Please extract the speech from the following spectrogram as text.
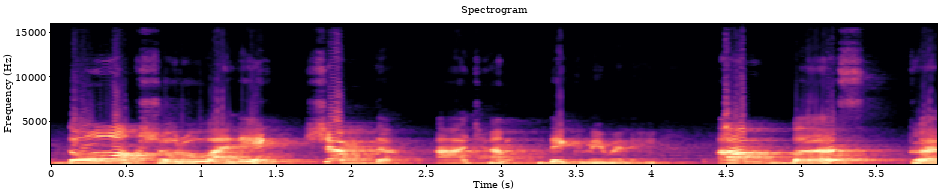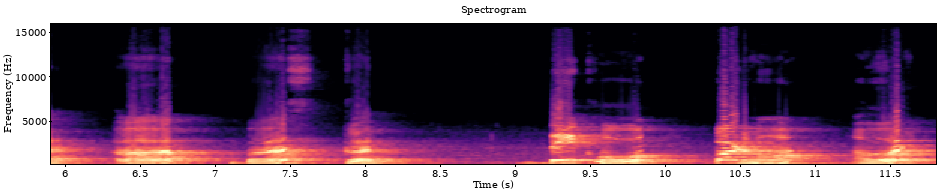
दो अक्षरों वाले शब्द आज हम देखने वाले हैं। अब बस कर, अब बस कर। देखो, पढ़ो और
